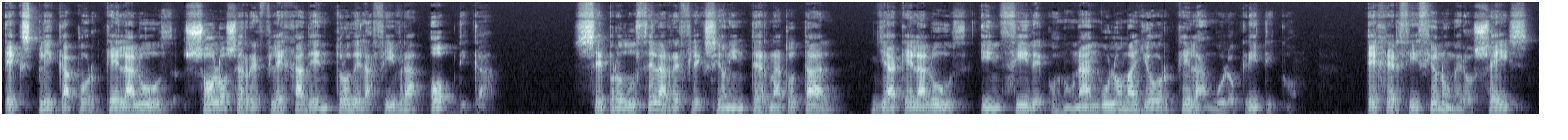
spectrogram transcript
Explica por qué la luz solo se refleja dentro de la fibra óptica. Se produce la reflexión interna total, ya que la luz incide con un ángulo mayor que el ángulo crítico. Ejercicio número 6.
